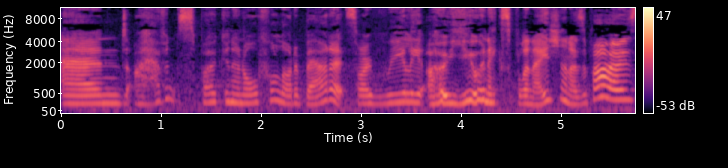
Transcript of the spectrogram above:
and I haven't spoken an awful lot about it, so I really owe you an explanation, I suppose.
